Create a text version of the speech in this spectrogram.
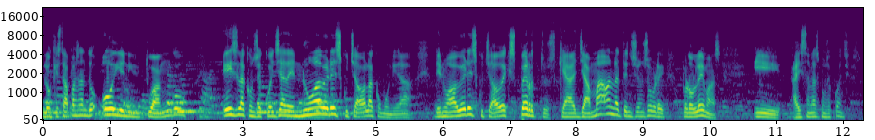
Lo que está pasando hoy en Ituango es la consecuencia de no haber escuchado a la comunidad, de no haber escuchado expertos que llamaban la atención sobre problemas y ahí están las consecuencias.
